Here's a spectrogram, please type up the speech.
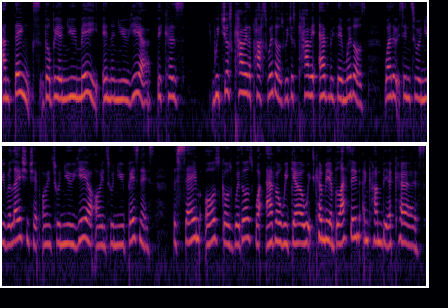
and thinks there'll be a new me in the new year because we just carry the past with us. We just carry everything with us, whether it's into a new relationship or into a new year or into a new business. The same us goes with us wherever we go, which can be a blessing and can be a curse.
